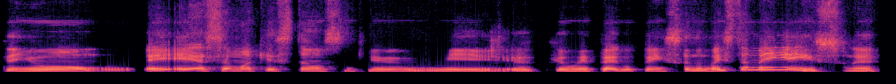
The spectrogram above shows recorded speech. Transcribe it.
tenho, é, essa é uma questão, assim, que, me, que eu me pego pensando, mas também é isso, né,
